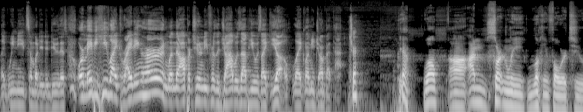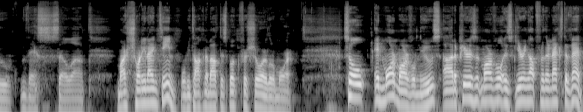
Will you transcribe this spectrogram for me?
like we need somebody to do this or maybe he liked writing her and when the opportunity for the job was up he was like yo like let me jump at that sure Yeah. Well, uh, I'm certainly looking forward to this. So, uh, March 2019, we'll be talking about this book for sure a little more. So, in more Marvel news, uh, it appears that Marvel is gearing up for their next event,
